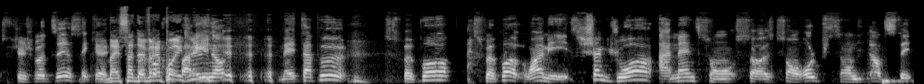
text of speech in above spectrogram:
ce que je veux dire, c'est que. Ben, ça devrait pas être comparer lui. une autre- mais t'as peu. Tu peux pas. Tu peux pas. Ouais, mais chaque joueur amène son, son, son rôle puis son identité.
